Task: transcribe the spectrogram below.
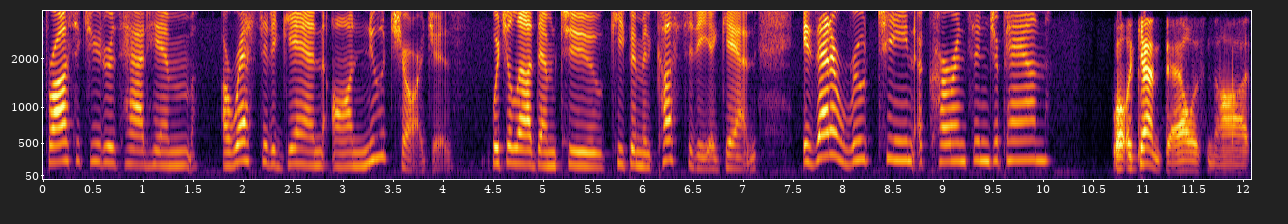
prosecutors had him arrested again on new charges, which allowed them to keep him in custody again. Is that a routine occurrence in Japan? Well, again, bail is not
